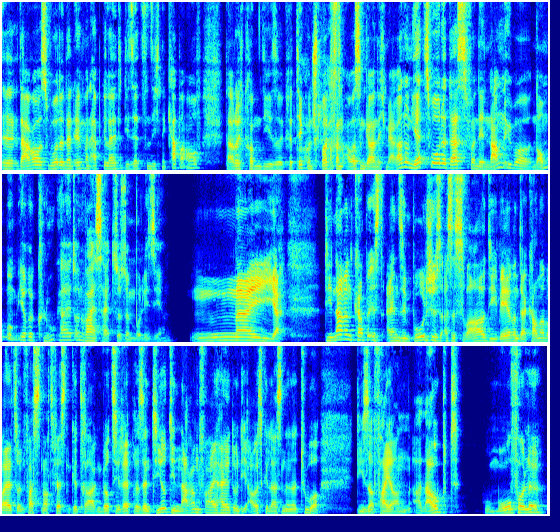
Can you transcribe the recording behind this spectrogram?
äh, daraus wurde dann irgendwann abgeleitet, die setzen sich eine Kappe auf, dadurch kommen diese Kritik oh, und Spott klasse. von außen gar nicht mehr ran, und jetzt wurde das von den Namen übernommen, um ihre Klugheit und Weisheit zu symbolisieren. Naja. Die Narrenkappe ist ein symbolisches Accessoire, die während der Karnevals- und Fastnachtsfesten getragen wird. Sie repräsentiert die Narrenfreiheit und die ausgelassene Natur dieser Feiern erlaubt humorvolle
